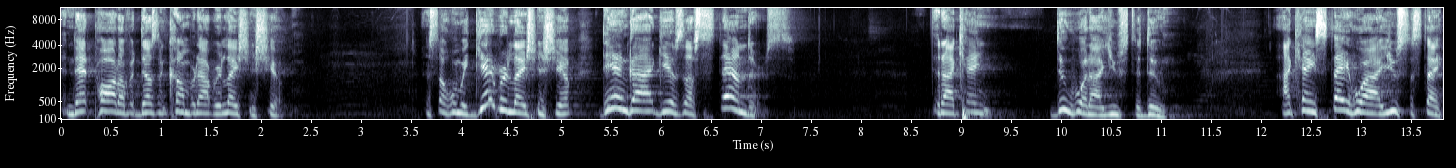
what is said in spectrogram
And that part of it doesn't come without relationship. And so when we get relationship, then God gives us standards that I can't do what I used to do. I can't stay where I used to stay.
